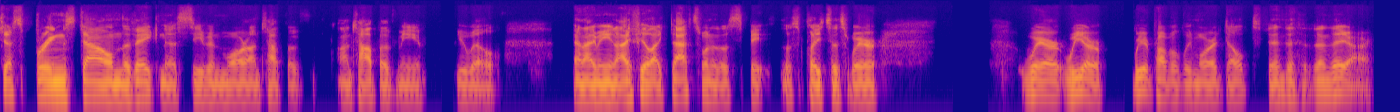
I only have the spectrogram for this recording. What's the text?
just brings down the vagueness even more on top of on top of me if you will and I mean, I feel like that's one of those spa- those places where where we are we are probably more adult than than they are.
